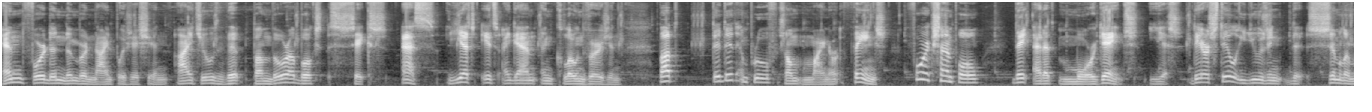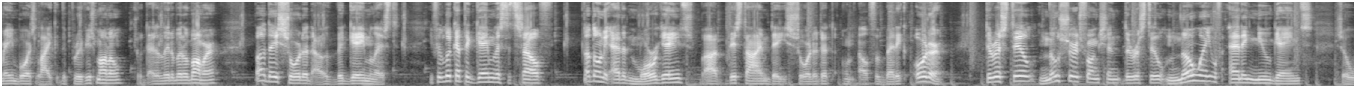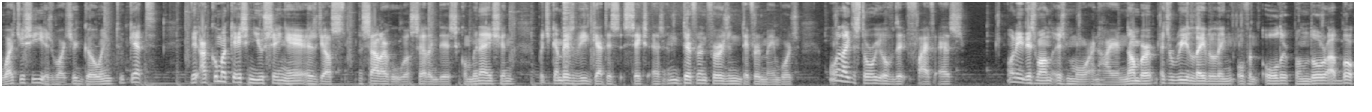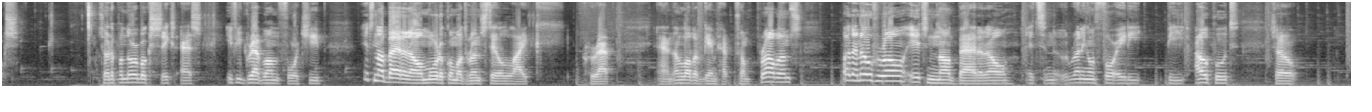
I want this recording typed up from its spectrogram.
And for the number 9 position, I choose the Pandora Box 6S. Yes, it's again a clone version, but they did improve some minor things. For example, they added more games. Yes, they are still using the similar mainboards like the previous model, so that's a little bit of a bummer, but they sorted out the game list. If you look at the game list itself, not only added more games, but this time they sorted it on alphabetic order. There is still no search function, there is still no way of adding new games, so what you see is what you're going to get. The Akuma casing you're seeing here is just a seller who was selling this combination, but you can basically get this 6S in different version, different mainboards, more like the story of the 5S. Only this one is more and higher number, it's a relabeling of an older Pandora box. So the Pandora box 6S, if you grab one for cheap, it's not bad at all, Mortal Kombat runs still like crap, and a lot of games have some problems, but then overall, it's not bad at all. It's running on 480p output, so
